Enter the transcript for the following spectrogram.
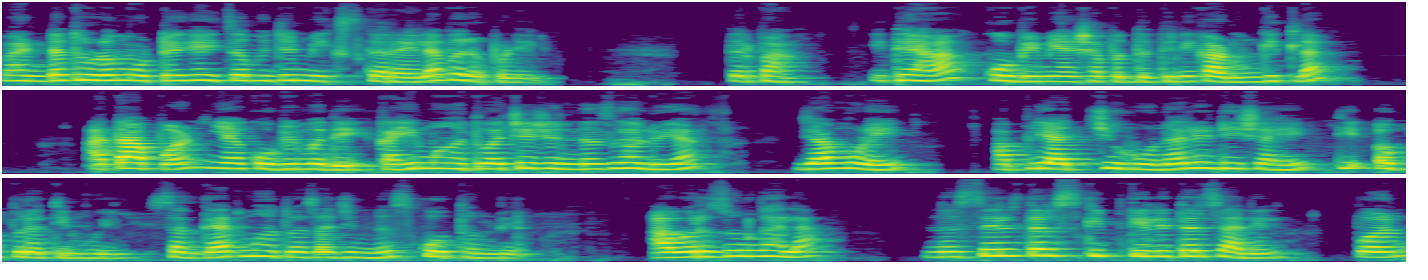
भांडं थोडं मोठं घ्यायचं म्हणजे मिक्स करायला बरं पडेल. तर पहा इथे हा कोबी मी अशा पद्धतीने काढून घेतला. आता आपण या कोबीमध्ये काही महत्त्वाचे जिन्नस घालूया ज्यामुळे आपली आजची होणारी डिश आहे ती अप्रतिम होईल. सगळ्यात महत्त्वाचा जिन्नस कोथंबीर. आवर्जून घाला. नसेल तर स्किप केली तर चालेल पण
